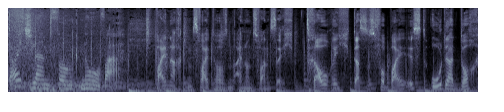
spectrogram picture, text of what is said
Deutschlandfunk Nova. Weihnachten 2021. Traurig, dass es vorbei ist oder doch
